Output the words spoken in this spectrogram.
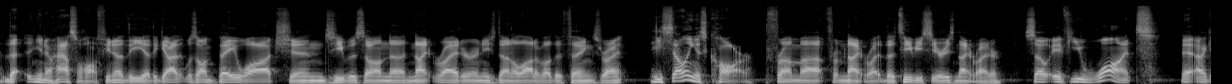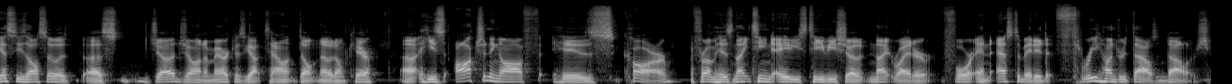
the you know Hasselhoff, you know the uh, the guy that was on Baywatch and he was on uh, Knight Rider and he's done a lot of other things, right? He's selling his car from uh, from Knight Rider, the TV series Knight Rider. So if you want, I guess he's also a judge on America's Got Talent. Don't know, don't care. Uh, he's auctioning off his car from his 1980s TV show Knight Rider for an estimated $300,000.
